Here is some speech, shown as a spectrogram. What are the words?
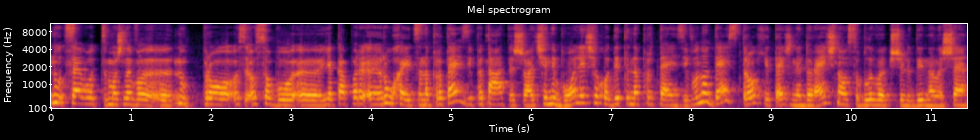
Ну, це от можливо ну, про особу, яка рухається на протезі, питати, що а чи не боляче ходити на протезі. Воно десь трохи теж недоречно, особливо якщо людина лише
